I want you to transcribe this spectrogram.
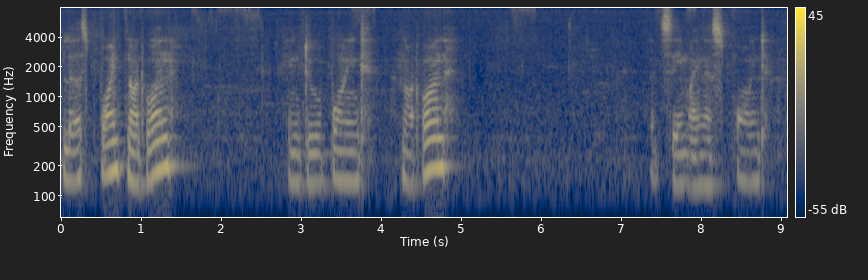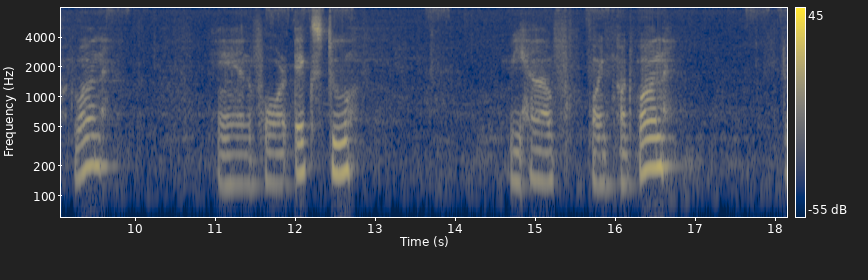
plus point not one into point not one. Let's say minus point not one. And for x2 we have point not one to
